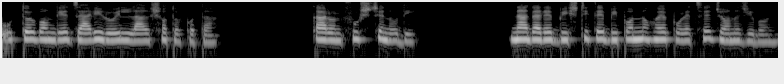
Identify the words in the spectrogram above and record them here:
উত্তরবঙ্গে জারি রইল লাল সতর্কতা। কারণ ফুসছে নদী। নাগারে বৃষ্টিতে বিপন্ন হয়ে পড়েছে জনজীবন।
